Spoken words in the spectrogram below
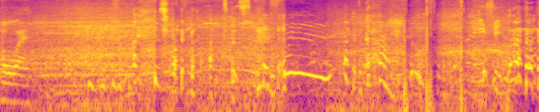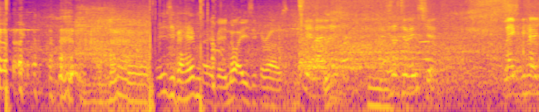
Whole way. He's right behind us. easy. easy for him maybe, not easy for us. Situation. Like behind.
